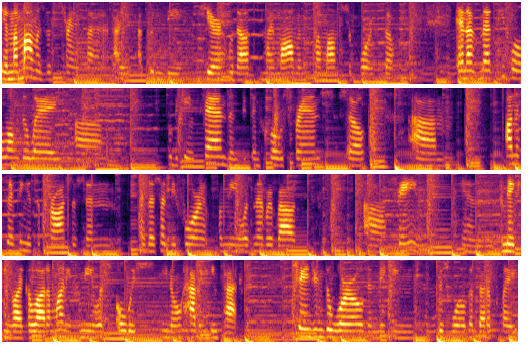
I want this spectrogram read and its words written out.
Yeah, my mom is the strength. I, I, I couldn't be here without my mom and my mom's support. So, and I've met people along the way um, who became fans and, and close friends. So, um, honestly, I think it's a process. And as I said before, for me, it was never about uh, fame and making like a lot of money. For me, it was always, you know, having impact, changing the world and making this world a better place.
